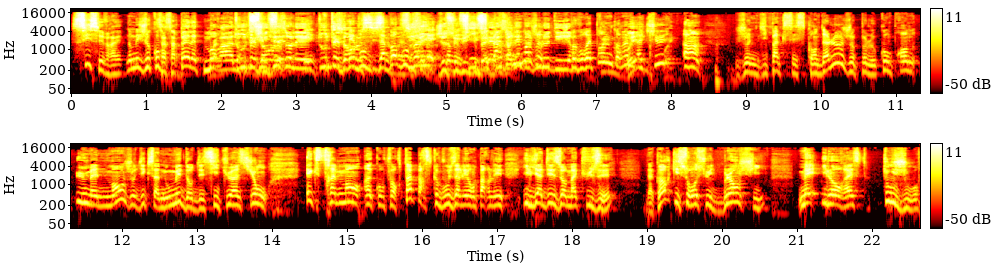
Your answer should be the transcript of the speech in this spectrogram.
si c'est vrai. Non, mais je Ça s'appelle être moral. Tout est je suis désolé. tout est dans le D'abord, vous venez. Je suis désolé de vous le dire. Je peux vous répondre quand même là-dessus. Un. Je ne dis pas que c'est scandaleux, je peux le comprendre humainement. Je dis que ça nous met dans des situations extrêmement inconfortables parce que vous allez en parler. Il y a des hommes accusés, d'accord, qui sont ensuite blanchis, mais il en reste toujours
